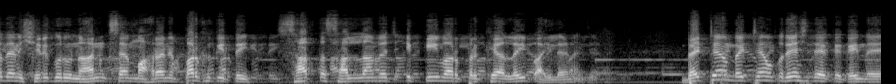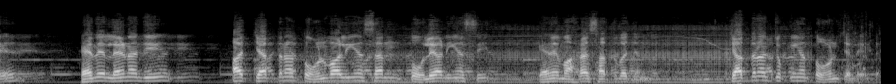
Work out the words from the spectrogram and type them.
ਦਿਨ ਸ੍ਰੀ ਗੁਰੂ ਨਾਨਕ ਸਾਹਿਬ ਮਹਾਰਾਜ ਨੇ ਪਰਖ ਕੀਤੀ 7 ਸਾਲਾਂ ਵਿੱਚ 21 ਵਾਰ ਪ੍ਰੀਖਿਆ ਲਈ ਭਾਈ ਲੈਣਾ ਜੀ। ਬੈਠਿਆਂ ਬੈਠਿਆਂ ਉਪਦੇਸ਼ ਦੇ ਕੇ ਕਹਿੰਦੇ ਕਹਿੰਦੇ, ਲੈਣਾ ਜੀ ਆ ਚਾਦਰਾਂ ਧੋਣ ਵਾਲੀਆਂ ਸਨ ਧੋ ਲਿਆਣੀਆਂ ਸੀ। ਕਹਿੰਦੇ, ਮਹਾਰਾਜ, ਸੱਤ ਵਜਨ ਚਾਦਰਾਂ ਚੁੱਕੀਆਂ ਧੋਣ ਚਲੇ ਗਏ।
